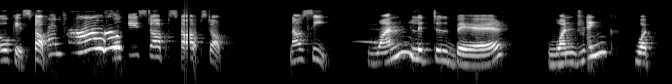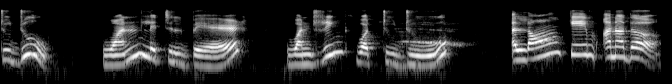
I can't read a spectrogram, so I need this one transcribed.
Okay, stop. Okay, stop, stop, stop. Now see, one little bear wondering what to do. One little bear wondering what to do. Along came another.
